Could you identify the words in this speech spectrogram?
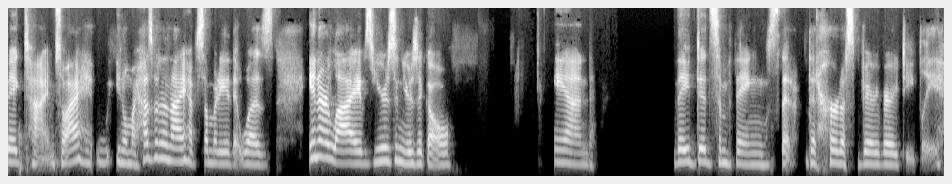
big time. So, I you know, my husband and I have somebody that was in our lives years and years ago and they did some things that that hurt us very very deeply.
